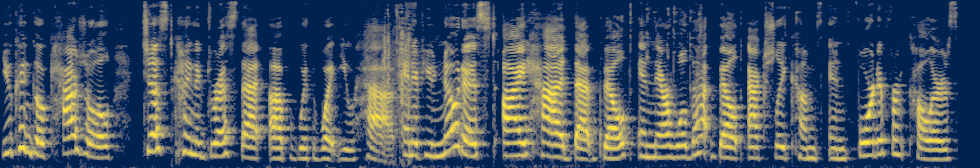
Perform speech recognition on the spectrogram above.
You can go casual, just kind of dress that up with what you have. And if you noticed, I had that belt in there. Well, that belt actually comes in four different colors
